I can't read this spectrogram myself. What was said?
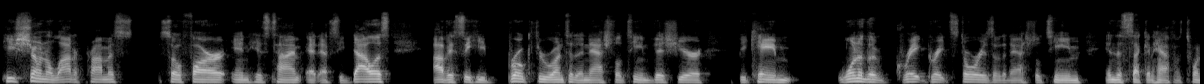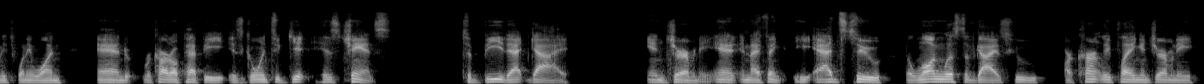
He's shown a lot of promise so far in his time at FC Dallas. Obviously, he broke through onto the national team this year, became one of the great, great stories of the national team in the second half of 2021. And Ricardo Pepi is going to get his chance to be that guy in Germany. And, and I think he adds to the long list of guys who are currently playing in Germany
